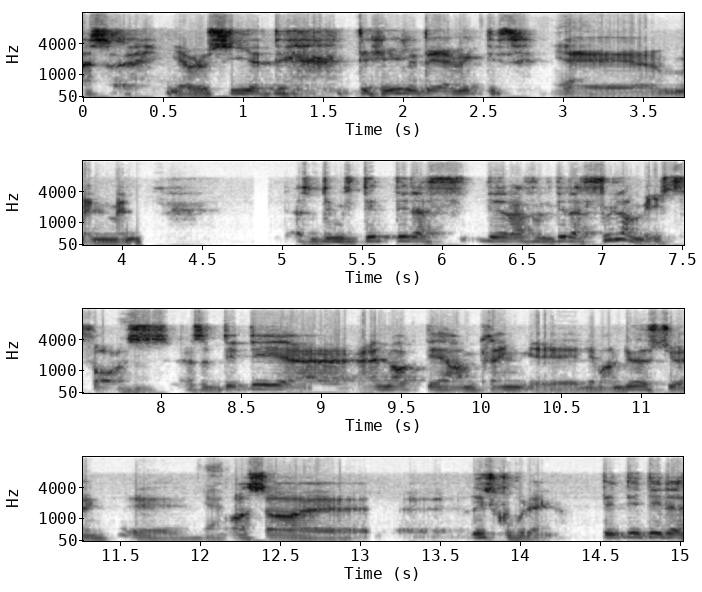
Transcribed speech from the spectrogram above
altså, jeg vil sige, at det, det hele det er vigtigt. Ja. Øh, men, men altså det, det, det, der, det er i hvert fald det, der fylder mest for os. Mm-hmm. Altså det, det er, er nok det her omkring øh, leverandørstyring øh, ja. og så øh, øh, risikovurderinger. Det det, det, der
